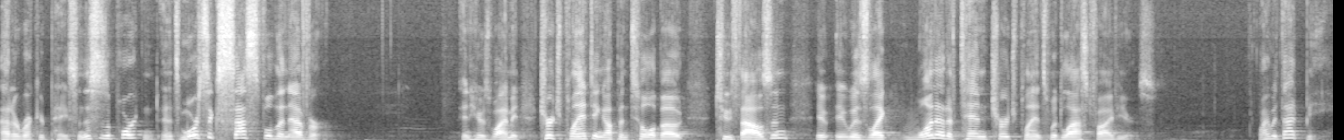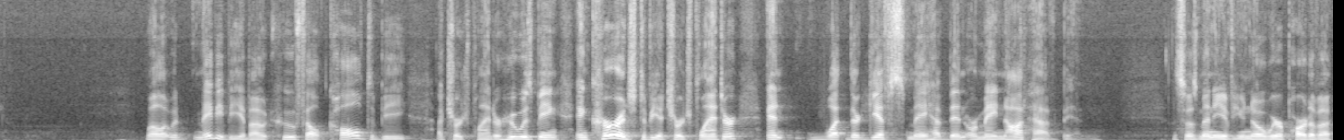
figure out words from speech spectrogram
at a record pace. And this is important. And it's more successful than ever. And here's why. I mean, church planting up until about 2000, it, it was like one out of 10 church plants would last five years. Why would that be? Well, it would maybe be about who felt called to be a church planter, who was being encouraged to be a church planter, and what their gifts may have been or may not have been. And so, as many of you know, we're part of a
